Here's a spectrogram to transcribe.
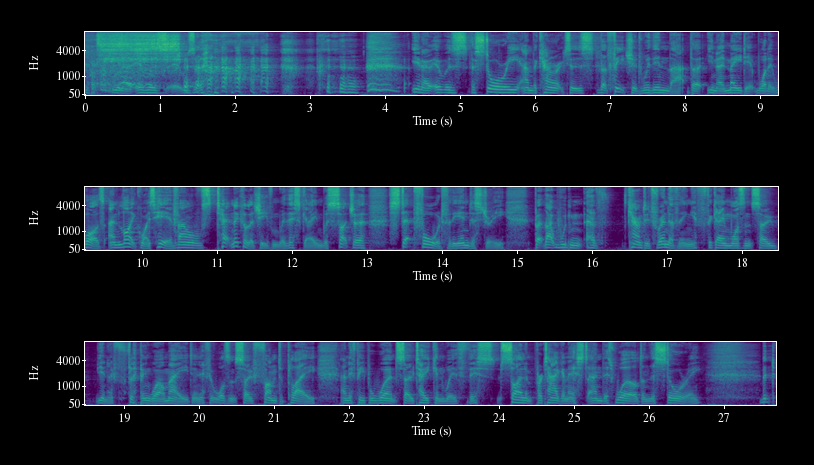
you know, it was it was you know, it was the story and the characters that featured within that that, you know, made it what it was. And likewise here, Valve's technical achievement with this game was such a step forward for the industry, but that wouldn't have counted for anything if the game wasn't so, you know, flipping well made and if it wasn't so fun to play and if people weren't so taken with this silent protagonist and this world and this story. But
